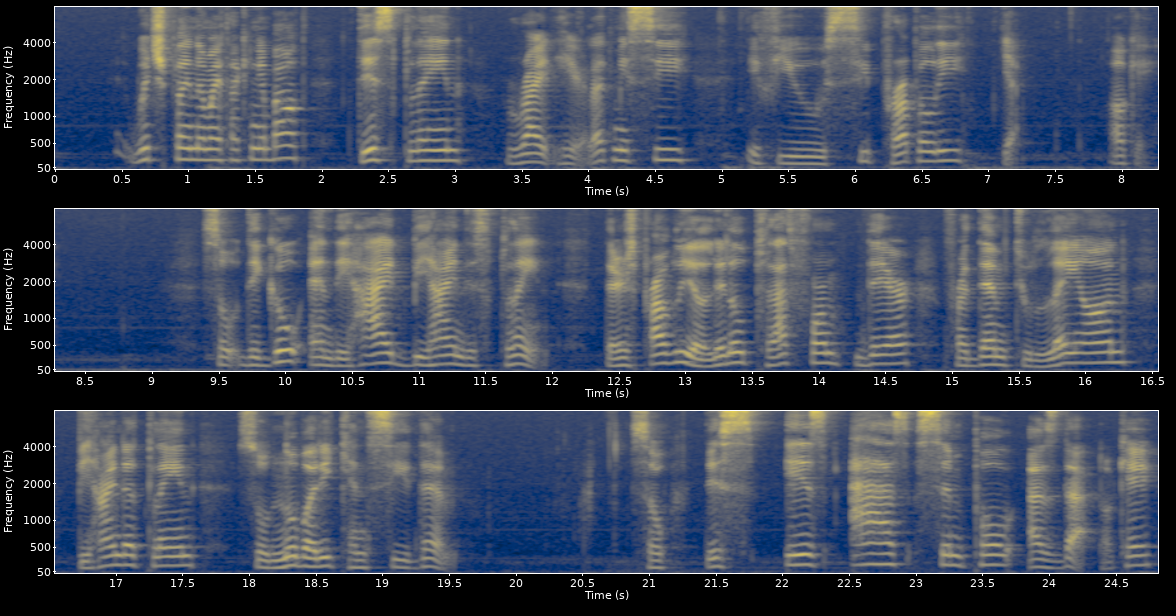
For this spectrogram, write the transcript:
Which plane am I talking about? This plane right here. Let me see if you see properly. Yeah, okay. So they go and they hide behind this plane. There's probably a little platform there for them to lay on behind that plane so nobody can see them. So this is as simple as that, okay?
